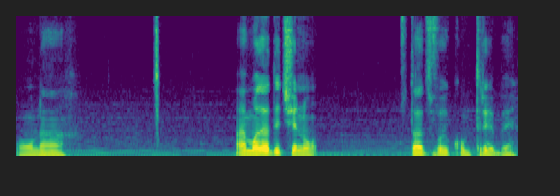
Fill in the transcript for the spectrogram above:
una. Hai mă, dar de ce nu stați voi cum trebuie?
